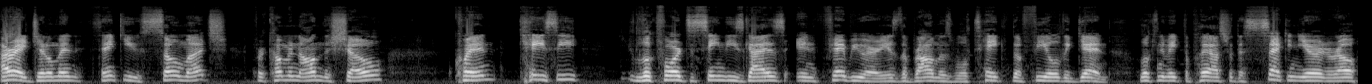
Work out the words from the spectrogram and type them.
All right, gentlemen, thank you so much for coming on the show. Quinn, Casey, look forward to seeing these guys in February as the Brahmas will take the field again, looking to make the playoffs for the second year in a row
